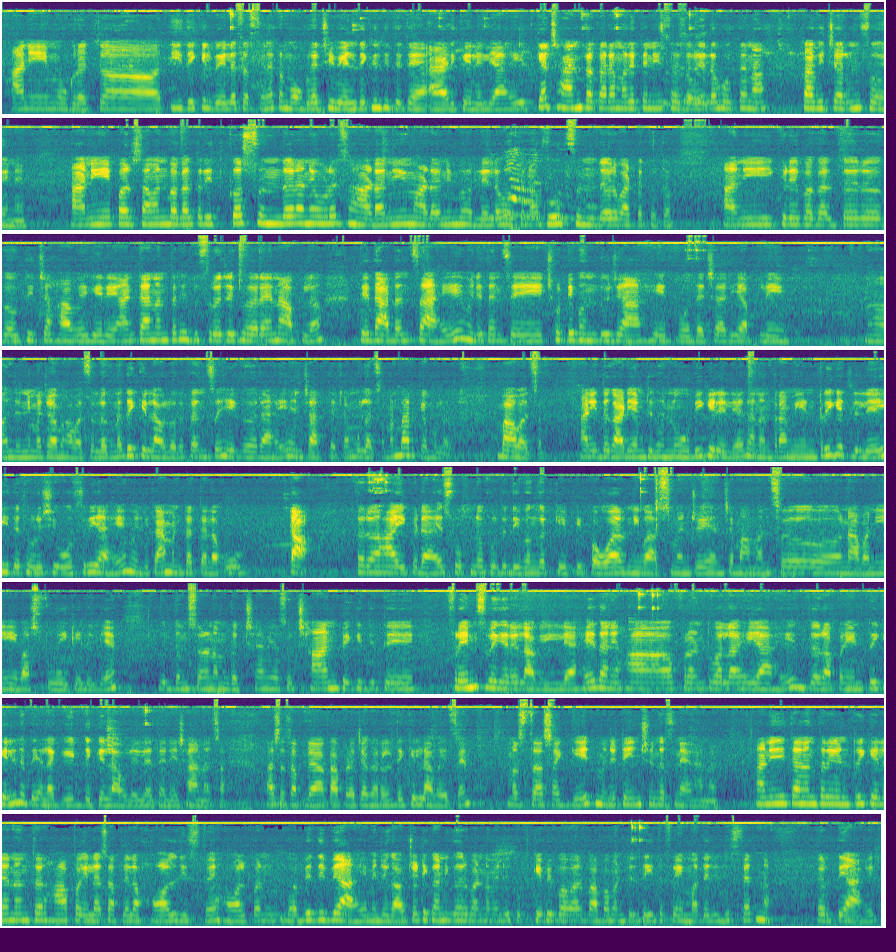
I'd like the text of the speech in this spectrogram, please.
आणि मोगऱ्याचा ती देखील वेलच असते ना तर मोगऱ्याची वेल देखील तिथे ते ॲड केलेली आहे. इतक्या छान प्रकारामध्ये त्यांनी सजवलेलं होतं ना का विचारून सोय नाही. आणि परसावन परसावण बघाल तर इतकं सुंदर आणि एवढं झाडांनी माडांनी भरलेलं होतं ना खूप सुंदर वाटत होतं. आणि इकडे बघाल तर गवती चहा वगैरे आणि त्यानंतर हे दुसरं जे घर आहे ना आपलं ते दादांचं आहे. म्हणजे त्यांचे छोटे बंधू जे आहेत बोधाचारी आपले त्यांनी माझ्या भावाचं लग्न देखील लावलं होतं त्यांचं हे घर आहे यांच्या आत्याच्या मुलाचं पण बारक्या मुलाचं भावाचं. आणि इथं गाडी आमची धन्नो उभी केलेली आहे त्यानंतर आम्ही एंट्री घेतलेली आहे. इथे थोडीशी ओसरी आहे म्हणजे काय म्हणतात त्याला ओटा. तर हा इकडे आहे. स्वप्नपूर्ती दिवंगत के पी पवार निवास म्हणजे यांच्या मामांचं नावाने हे वास्तू हे केलेली आहे. बुद्धम शरणम गच्छामी असं छानपैकी तिथे फ्रेम्स वगैरे लागलेले आहेत आणि हा फ्रंटवाला हे आहे. जर आपण एंट्री केली ना तर ह्याला गेट देखील लावलेला आहे त्याने छान असा असंच आपल्या कापडाच्या घराला देखील लावायचं आहे मस्त असा गेट म्हणजे टेन्शनच नाही राहणार. आणि त्यानंतर एंट्री केल्यानंतर हा पहिलाच आपल्याला हॉल दिसतो आहे हॉल पण भव्य दिव्य आहे. म्हणजे गावच्या ठिकाणी घर बांधणं म्हणजे खूप के पी पवार बाबा म्हणतील ते इथे फ्रेममध्ये जे दिसतात ना तर ते आहेत.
